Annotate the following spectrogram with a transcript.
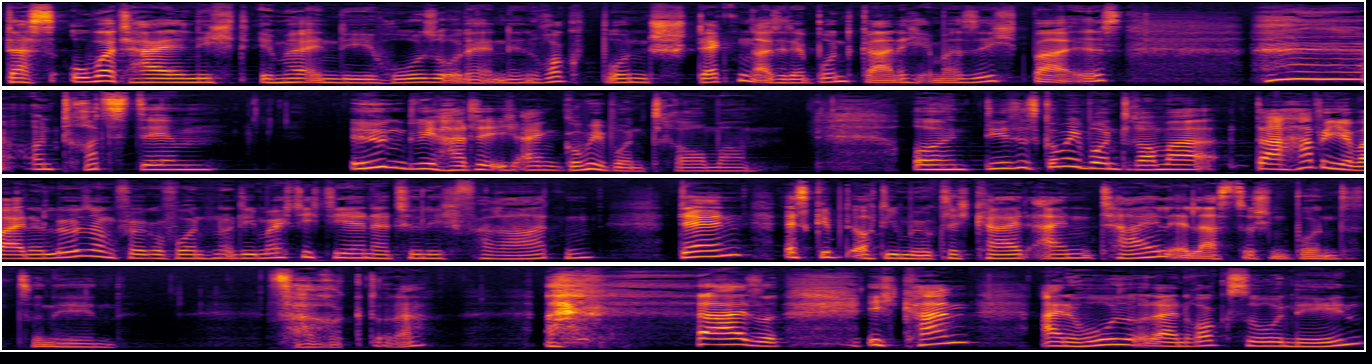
das Oberteil nicht immer in die Hose oder in den Rockbund stecken, also der Bund gar nicht immer sichtbar ist. Und trotzdem, irgendwie hatte ich ein Gummibundtrauma. Und dieses Gummibundtrauma, da habe ich aber eine Lösung für gefunden und die möchte ich dir natürlich verraten. Denn es gibt auch die Möglichkeit, einen teilerastischen Bund zu nähen. Verrückt, oder? Also, ich kann eine Hose oder einen Rock so nähen,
